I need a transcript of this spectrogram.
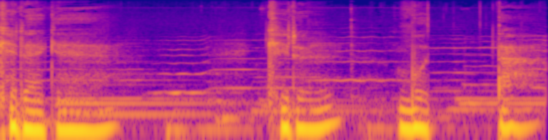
길에게 길을 묻다.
